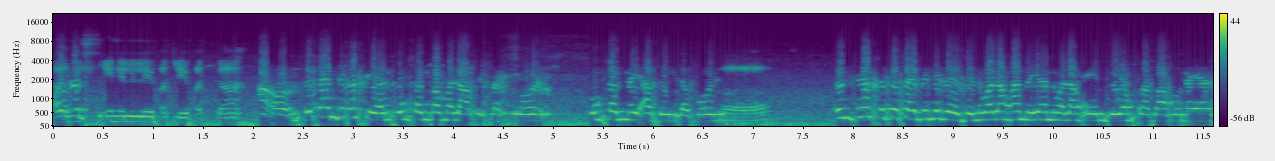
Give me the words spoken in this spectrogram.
tapos inililipat-lipat ka. Oo. Depende kasi yan kung saan ka malapit na store. Kung saan may available. Oo. Doon kasi sa 7-Eleven, walang ano yan, walang end yung trabaho na yan.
